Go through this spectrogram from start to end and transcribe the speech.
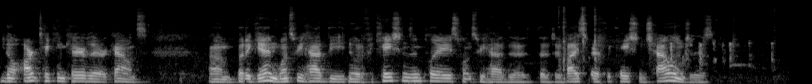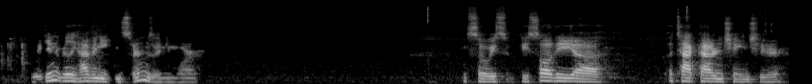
you know aren't taking care of their accounts. Um, but again, once we had the notifications in place, once we had the, the device verification challenges, we didn't really have any concerns anymore. So we, we saw the uh, attack pattern change here.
